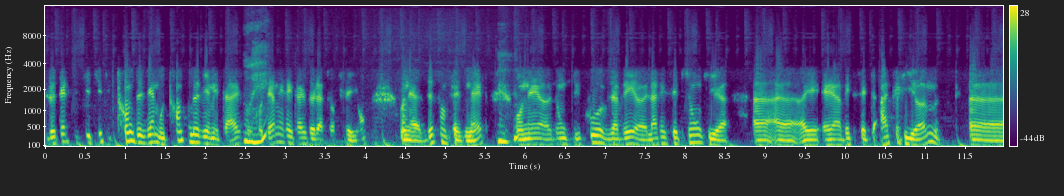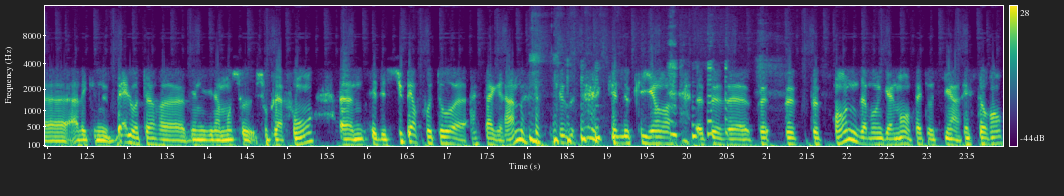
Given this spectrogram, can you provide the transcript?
l'hôtel se situe du 32e au 39e étage, donc au dernier étage de la tour Crayon. On est à 216 mètres. Mhm. On est euh, donc du coup vous avez euh, la réception qui euh, euh, est, est avec cet atrium. euh, avec une belle hauteur euh, bien évidemment sous, sous plafond. Euh, c'est des superbes photos Instagram que, que nos clients peuvent, peuvent, peuvent- peuvent prendre. Nous avons également en fait aussi un restaurant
